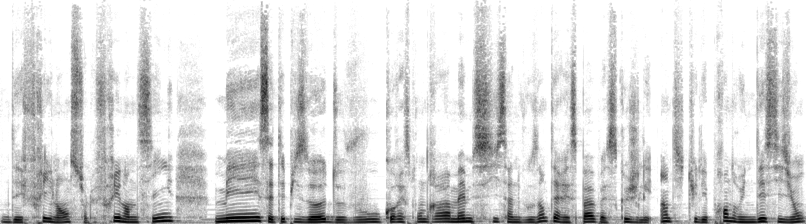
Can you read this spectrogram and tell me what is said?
des freelances, sur le freelancing, mais cet épisode vous correspondra même si ça ne vous intéresse pas parce que je l'ai intitulé Prendre une décision.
